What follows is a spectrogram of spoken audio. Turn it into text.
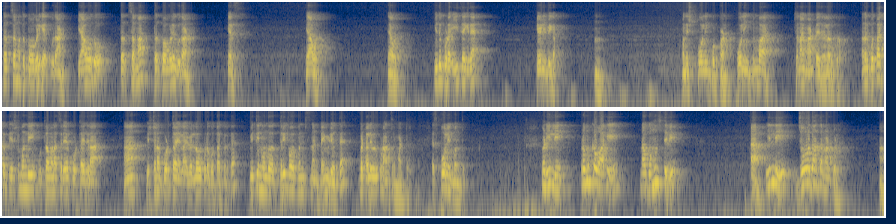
ತತ್ಸಮ ತತ್ವಗಳಿಗೆ ಉದಾಹರಣೆ. ಯಾವುದು? ತತ್ಸಮ ತತ್ವಗಳಿಗೆ ಉದಾಹರಣೆ. ಎಸ್ ಯಾವುದು? ಯಾವುದು? ಇದು ಕೂಡ ಈಸಿಯಾಗಿದೆ ಹೇಳಿ ಬೇಗ. ಹ್ಮ್. ಒಂದಿಷ್ಟು ಪೋಲಿಂಗ್ ಕೊಟ್ಕೋಣ ಪೋಲಿಂಗ್ ತುಂಬಾ ಚೆನ್ನಾಗಿ ಮಾಡ್ತಾ ಇದ್ದಾರೆ ಎಲ್ಲರೂ ಕೂಡ. ಅಂದ್ರೆ ಗೊತ್ತಾಗುತ್ತೆ ಎಷ್ಟು ಮಂದಿ ಉತ್ತರವನ್ನು ಸರಿಯಾಗಿ ಕೊಡ್ತಾ ಇದ್ದೀರಾ? ಹಾ ಎಷ್ಟು ಜನ ಕೊಡ್ತಾ ಇಲ್ಲ? ಎಲ್ಲವೂ ಕೂಡ ಗೊತ್ತಾಗುತ್ತೆ ವಿತಿನ್ ಒಂದು ತ್ರೀ ಫೋರ್ ಮಿನಿಟ್ಸ್ ನನ್ನ ಟೈಮ್ ಹಿಡಿಯುತ್ತೆ. ಬಟ್ ಅಲ್ಲಿ ಕೂಡ ಆನ್ಸರ್ ಮಾಡ್ತಾರೆ. ಎಸ್ ಪೋಲಿಂಗ್ ಬಂತು. ನೋಡಿ, ಇಲ್ಲಿ ಪ್ರಮುಖವಾಗಿ ನಾವು ಗಮನಿಸ್ತೀವಿ. ಇಲ್ಲಿ ಜೋದ ಅಂತ ಮಾಡ್ಕೊಳ್ಳಿ. ಹಾ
